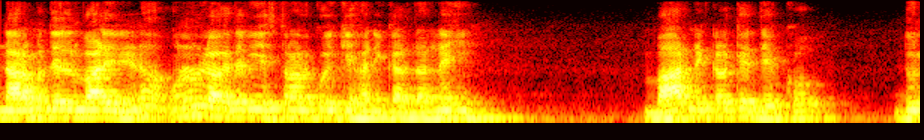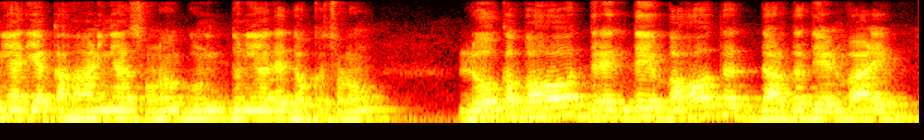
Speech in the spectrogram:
ਨਰਮ ਦਿਲ ਵਾਲੇ ਨੇ ਨਾ, ਉਹਨਾਂ ਨੂੰ ਲੱਗਦਾ ਵੀ ਇਸ ਤਰ੍ਹਾਂ ਦਾ ਕੋਈ ਕਿਹਾ ਨਹੀਂ ਕਰਦਾ। ਨਹੀਂ। ਬਾਹਰ ਨਿਕਲ ਕੇ ਦੇਖੋ, ਦੁਨੀਆ ਦੀਆਂ ਕਹਾਣੀਆਂ ਸੁਣੋ, ਗੁਣ- ਦੁਨੀਆ ਦੇ ਦੁੱਖ ਸੁਣੋ। ਲੋਕ ਬਹੁਤ ਦਰਿੰਦੇ, ਬਹੁਤ ਦਰਦ ਦੇਣ ਵਾਲੇ,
